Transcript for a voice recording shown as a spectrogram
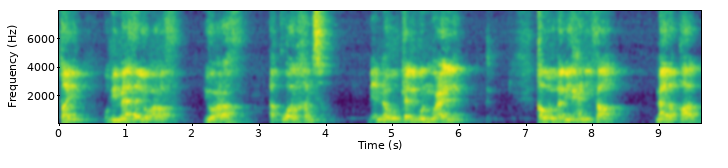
طيب وبماذا يعرف؟ يعرف أقوال خمسة. بأنه كلب معلم. قول أبي حنيفة ماذا قال؟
